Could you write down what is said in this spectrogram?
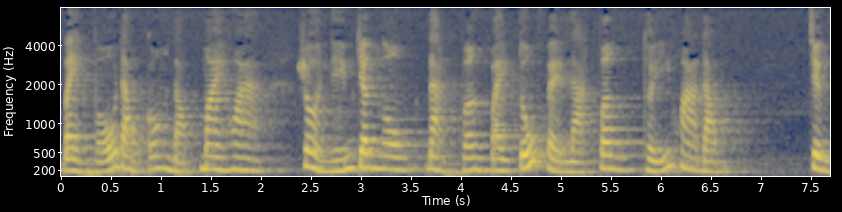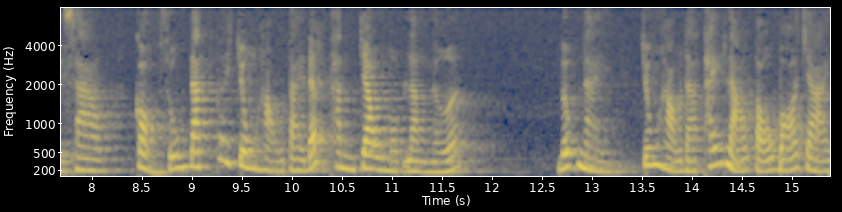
Bèn vỗ đầu con lọc mai hoa, Rồi niệm chân ngôn đằng vân bay tút về lạc vân, thủy hoa động. Chừng sau, còn xuống đánh với Trung Hậu tại đất Thanh Châu một lần nữa. Lúc này, Trung Hậu đã thấy lão tổ bỏ chạy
